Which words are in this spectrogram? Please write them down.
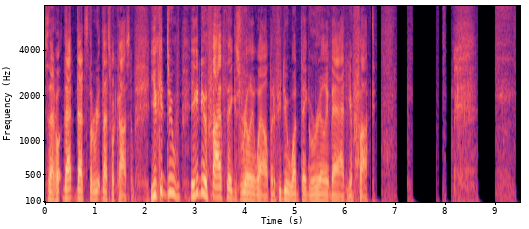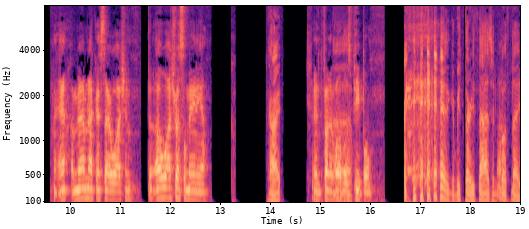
So that that that's the that's what cost him. You can do you can do five things really well, but if you do one thing really bad, you're fucked. Yeah, I mean, I'm not going to start watching. I'll watch WrestleMania All right, in front of all Uh, those people. give me thirty thousand both nights.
